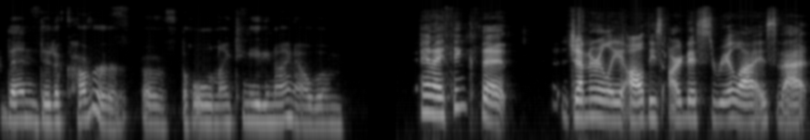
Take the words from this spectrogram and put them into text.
then did a cover of the whole 1989 album. And I think that generally all these artists realize that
